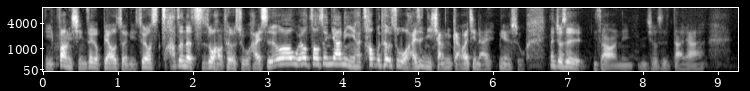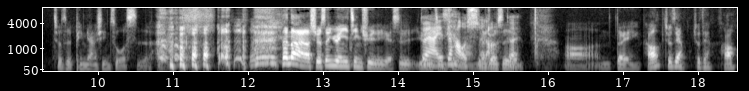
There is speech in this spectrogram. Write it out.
你放行这个标准，你最后是扎真的实作。作好特殊，还是哦我要招生压力超不特殊，我还是你想你赶快进来念书，那就是你知道，你你就是大家就是凭良心做事了。那当然，学生愿意进去也是对啊，也是好事，就是对。啊、对，好，就这样，就这样，好，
